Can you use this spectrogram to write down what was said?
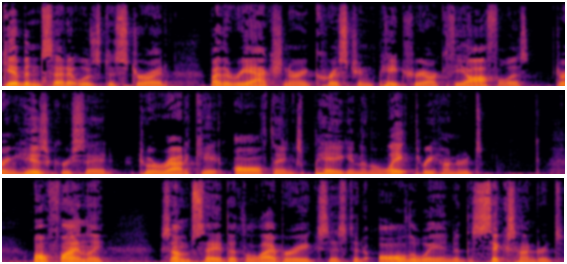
Gibbon said it was destroyed by the reactionary Christian patriarch Theophilus during his crusade to eradicate all things pagan in the late 300s, while finally, some say that the library existed all the way into the 600s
